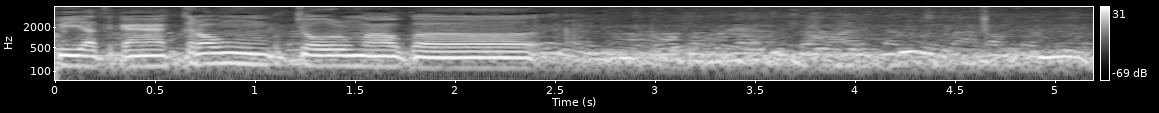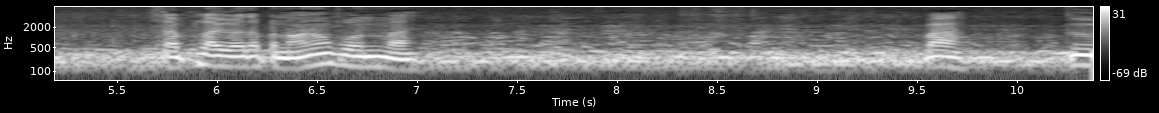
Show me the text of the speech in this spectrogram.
ពីអត្តការក្រុងចូលមកទៅផ្លូវទៅប៉ុណ្ណោះបងប្អូនបាទបាទគឺ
